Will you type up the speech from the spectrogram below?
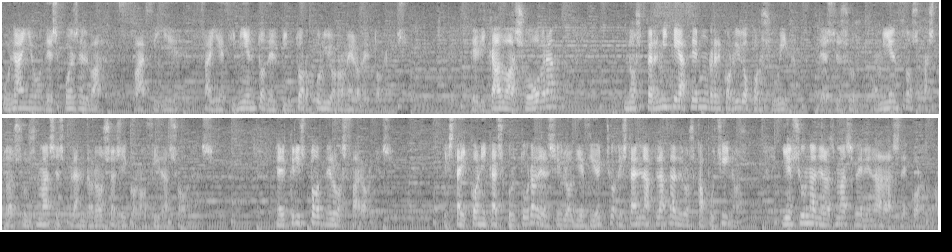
un año después del fallecimiento del pintor Julio Romero de Torres. Dedicado a su obra, nos permite hacer un recorrido por su vida, desde sus comienzos hasta sus más esplendorosas y conocidas obras. El Cristo de los Faroles. Esta icónica escultura del siglo XVIII está en la Plaza de los Capuchinos y es una de las más veneradas de Córdoba.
